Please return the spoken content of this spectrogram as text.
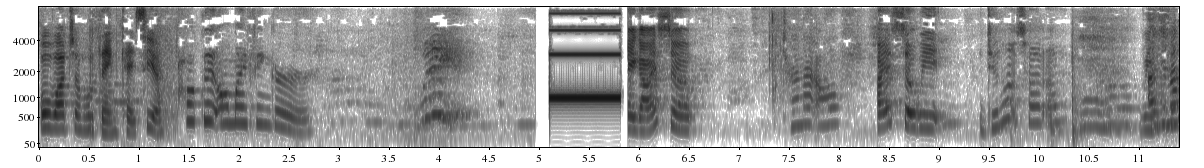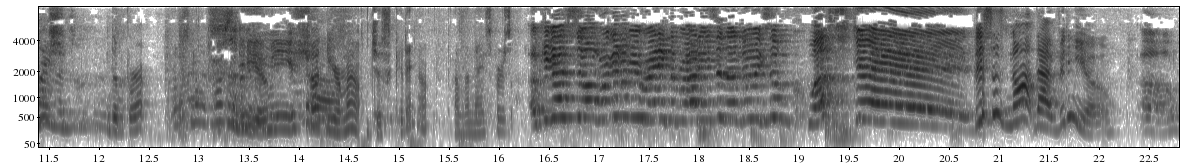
We'll watch the whole thing. Okay, see ya. Chocolate on my finger. Wait. Hey guys, so turn that off. Guys, so we do not start off. We I finished the bread. Was not to you. Shut your mouth. Just kidding. I'm a nice person. Okay, guys, so we're gonna be rating the brownies and then doing some questions. This is not that video. Oh.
